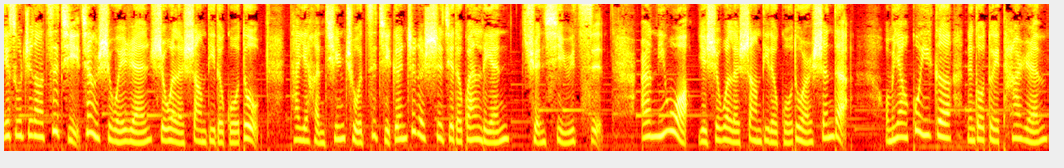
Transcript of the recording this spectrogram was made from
耶稣知道自己这样是为人，是为了上帝的国度。他也很清楚自己跟这个世界的关联全系于此。而你我也是为了上帝的国度而生的。我们要过一个能够对他人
